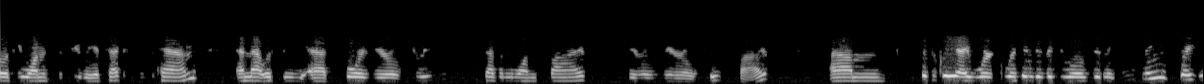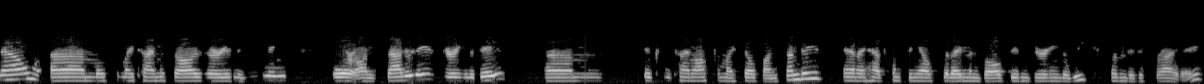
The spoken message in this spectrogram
So if you wanted to shoot me a text, you can. And that would be at 403 715 0085. Um, typically, I work with individuals in the evenings right now. Um, most of my Thai massage are in the evenings or on Saturdays during the day. Um, take some time off for myself on Sundays, and I have something else that I'm involved in during the week, Sunday to Friday.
